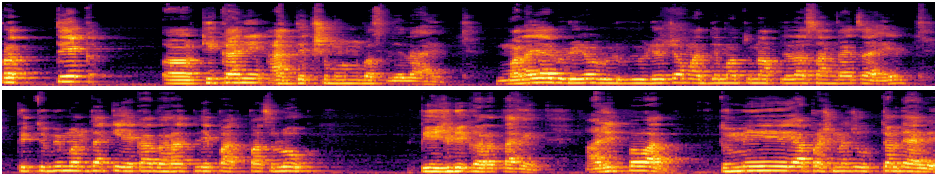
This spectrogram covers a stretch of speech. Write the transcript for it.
प्रत्येक ठिकाणी अध्यक्ष म्हणून बसलेला आहे. मला या व्हिडिओ व्हिडिओच्या माध्यमातून आपल्याला सांगायचं आहे की तुम्ही म्हणता की एका घरातले पाच पाच लोक पीएच डी करत आहेत. अजित पवार तुम्ही या प्रश्नाचे उत्तर द्यावे.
